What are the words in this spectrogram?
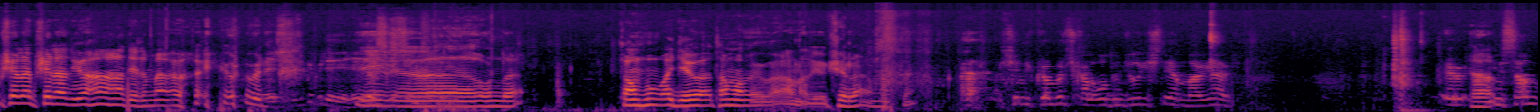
bir şeyler bir şeyler diyor. Ha ha dedim ben. Eskisi gibi değil. Eee, onda tamam diyor. Tamam anlatıyor bir şeyler anlattı. Şimdi kömür çıkalı odunculuk işleyen var gel. Ya- insan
